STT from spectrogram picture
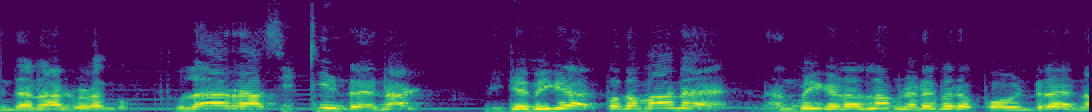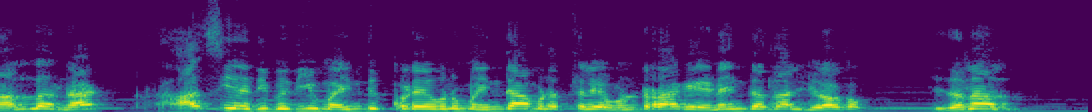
இந்த நாள் விளங்கும். துலா ராசிக்கு இன்றைய நாள் மிக மிக அற்புதமான நன்மைகள் எல்லாம் நடைபெற போகின்ற நல்ல நாள் ராசி அதிபதியும் ஐந்து குடையவனும் ஐந்தாம் இடத்திலே ஒன்றாக இணைந்ததால் யோகம். இதனால்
